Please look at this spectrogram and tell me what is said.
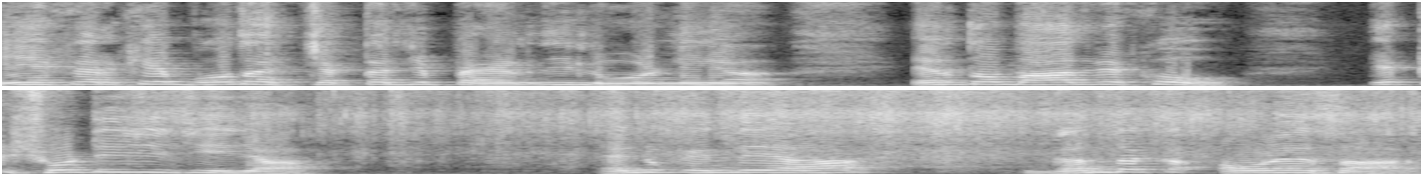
ਇਹ ਕਰਕੇ ਬਹੁਤਾ ਚੱਕਰ 'ਚ ਪੈਣ ਦੀ ਲੋੜ ਨਹੀਂ ਆ। ਇਹ ਤੋਂ ਬਾਅਦ ਵੇਖੋ, ਇੱਕ ਛੋਟੀ ਜੀ ਚੀਜ਼ ਆ। ਇਹਨੂੰ ਕਹਿੰਦੇ ਆ ਗੰਧਕ ਔਲੇ ਸਾਰ।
